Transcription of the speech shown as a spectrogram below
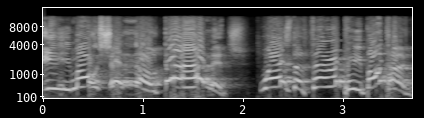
Emotional damage! Where's the therapy?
